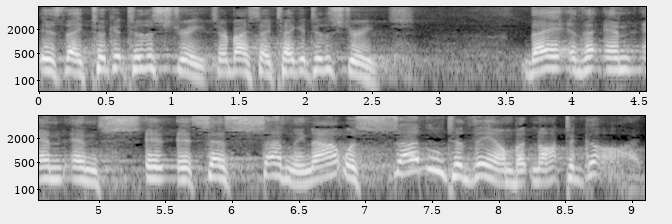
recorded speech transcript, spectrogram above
is they took it to the streets. Everybody say, take it to the streets. They, and, and, and it, it says suddenly. Now it was sudden to them, but not to God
